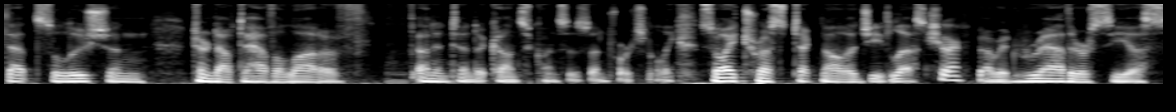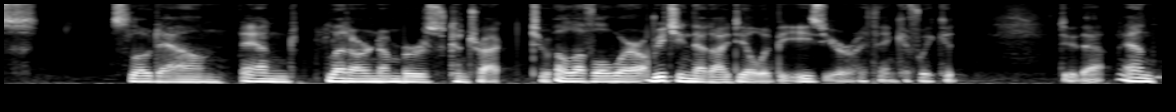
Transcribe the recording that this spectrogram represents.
That solution turned out to have a lot of unintended consequences, unfortunately. So I trust technology less. Sure. I would rather see us slow down and let our numbers contract to a level where reaching that ideal would be easier, I think, if we could do that and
